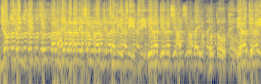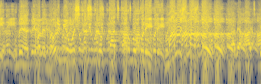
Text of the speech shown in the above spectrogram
যতদিন টিপু সুলতান হায়দার আলী সাম্রাজ্য চালিয়েছে। এরা যদি সাম্প্রদায়িক হতো এরা যদি কি বলে ধর্মীয় উস্কানিমূলক কাজকর্ম করে মানুষ মারত। তাহলে আজকে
